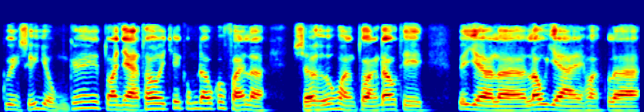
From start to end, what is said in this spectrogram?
quyền sử dụng cái tòa nhà thôi chứ cũng đâu có phải là sở hữu hoàn toàn đâu. Thì bây giờ là lâu dài hoặc là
